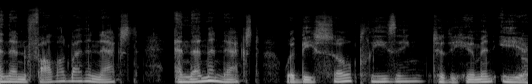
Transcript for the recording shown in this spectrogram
and then followed by the next, and then the next, would be so pleasing to the human ear?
